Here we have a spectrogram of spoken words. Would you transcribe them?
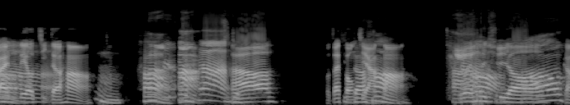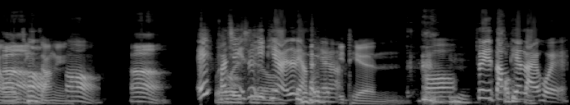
拜六记得哈，嗯，好，啊啊，好，我在逢记得甲哈哈，我也会去哦。好，干我很紧张哎，好，啊，哎，我也繁星你是一天还是两天啊一？天，哦，所以是当天来回。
